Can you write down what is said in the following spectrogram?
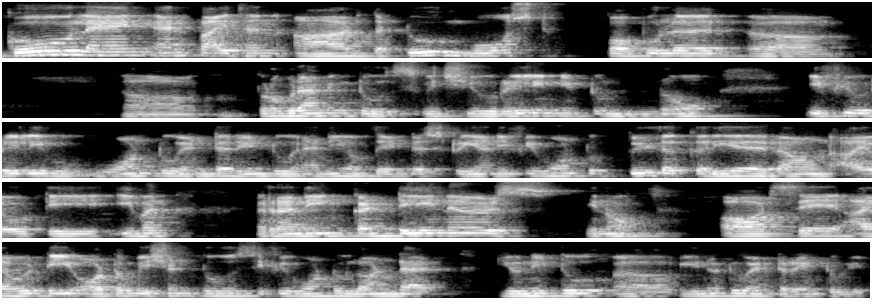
Golang and Python are the two most popular uh, uh, programming tools which you really need to know if you really want to enter into any of the industry and if you want to build a career around iot even running containers you know or say iot automation tools if you want to learn that you need to uh, you need to enter into it.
